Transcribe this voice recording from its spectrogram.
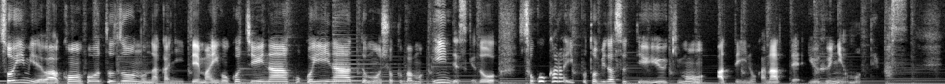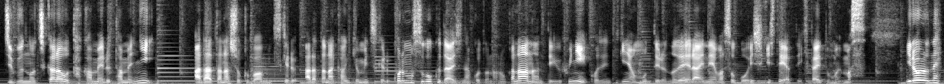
そういう意味ではコンフォートゾーンの中にいてまあ居心地いいなここいいなって思う職場もいいんですけどそこから一歩飛び出すっていう勇気もあっていいのかなっていうふうに思っています。自分の力を高めるために新たな職場を見つける、新たな環境を見つける、これもすごく大事なことなのかななんていうふうに個人的には思っているので、来年はそこを意識してやっていきたいと思います。いろいろね、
